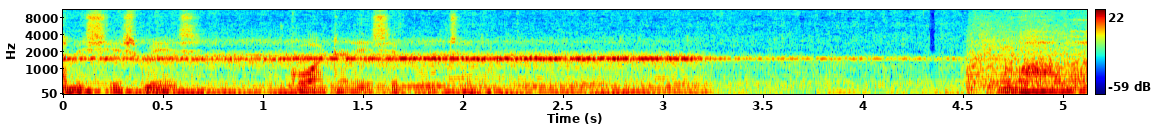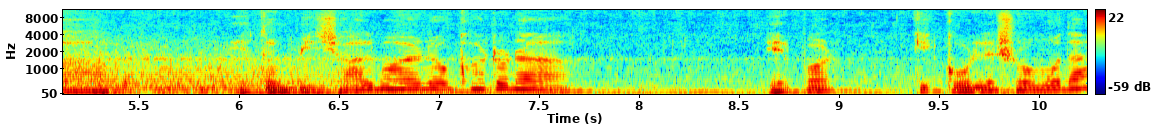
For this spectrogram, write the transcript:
আমি শেষমেশ কোয়ার্টারে এসে পৌঁছালাম। বাবা, এ তো বিশাল ভয়ানক ঘটনা। এরপর কি করলে সৌমদা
